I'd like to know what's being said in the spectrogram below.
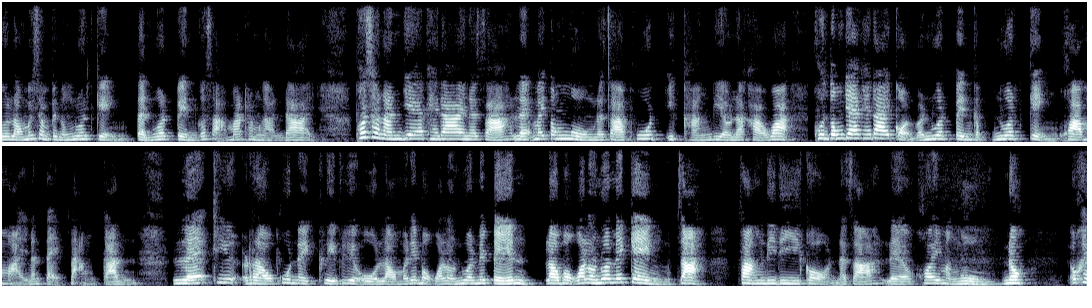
อเราไม่จำเป็นต้องนวดเก่ง แต่นวดเป็นก็สามารถทำงานได้ เพราะฉะนั้นแยกให้ได้นะจ๊ะและไม่ต้องงงนะจ๊ะพูดอีกครั้งเดียวนะคะ ว่าคุณต้องแยกให้ได้ก่อนว่านวดเป็นกับนวดเก่งความหมายมันแตกต่างกัน และที่เราพูดในคลิปวิดีโอ เราไม่ได้บอกว่าเรานวดไม่เป็น เราบอกว่าเรานวดไม่เก่งจ้ะฟังดีๆก่อนนะจ๊ะแล้วค่อยมางงเนาะโอเค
